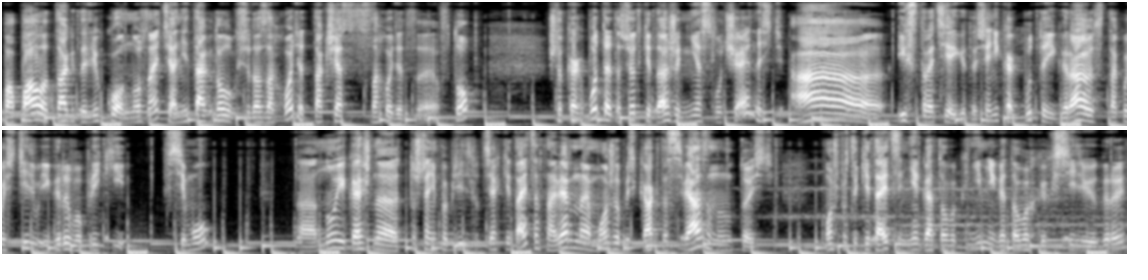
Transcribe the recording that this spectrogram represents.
попала так далеко. Но, знаете, они так долго сюда заходят, так часто заходят э, в топ, что как будто это все-таки даже не случайность, а их стратегия. То есть они как будто играют в такой стиль игры вопреки всему, а, ну и, конечно, то, что они победили тут всех китайцев, наверное, может быть как-то связано. Ну, то есть, может, просто китайцы не готовы к ним, не готовы к их стилю игры.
